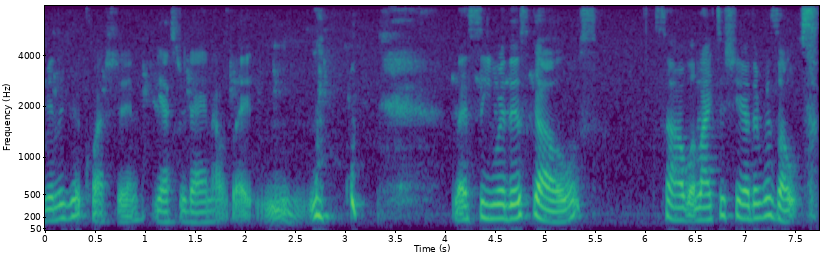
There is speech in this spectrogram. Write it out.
really good question yesterday and i was like let's see where this goes. So I would like to share the results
